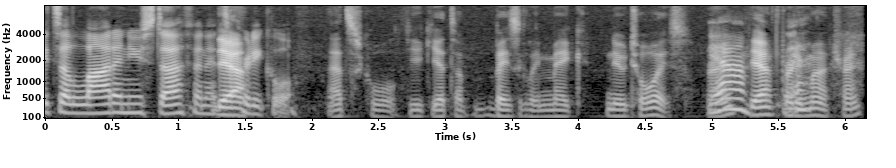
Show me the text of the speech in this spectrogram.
it's a lot of new stuff and it's Yeah. pretty cool. That's cool. You get to basically make new toys. Right? Yeah, Yeah, pretty yeah. much, right?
